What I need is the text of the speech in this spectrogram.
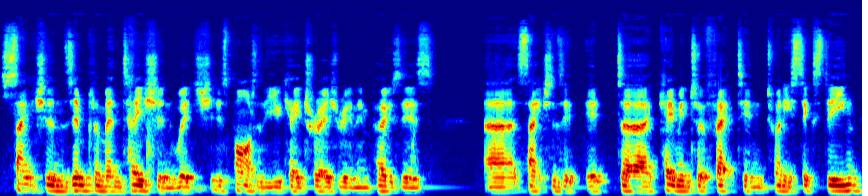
Sanctions Implementation, which is part of the UK Treasury and imposes uh, sanctions. It, it uh, came into effect in 2016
